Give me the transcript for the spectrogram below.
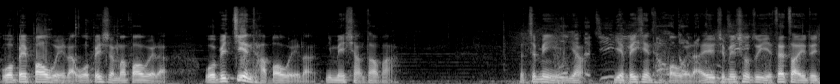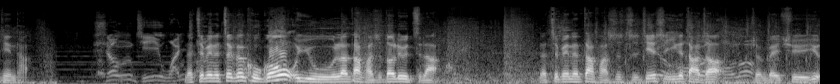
我被包围了，我被什么包围了？我被箭塔包围了，你没想到吧？那这边也一样，也被箭塔包围了。哎，这边兽族也在造一堆箭塔。升级完成。那这边的这个苦攻，哎呦，让大法师到六级了。那这边的大法师直接是一个大招，准备去右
